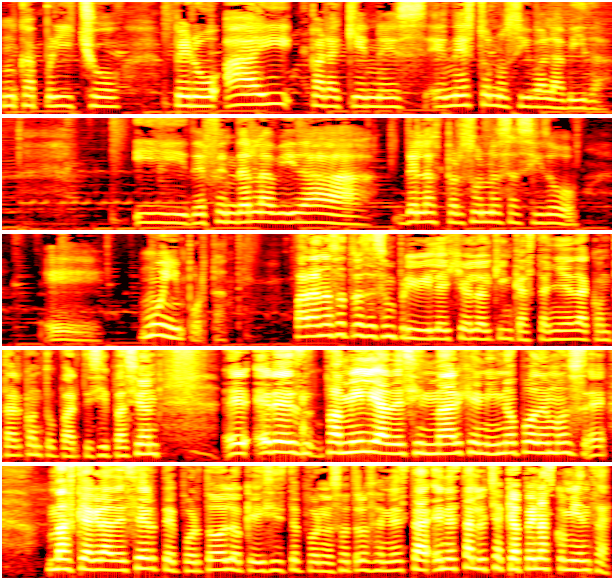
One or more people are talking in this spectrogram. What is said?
un capricho, pero hay para quienes en esto nos iba la vida. Y defender la vida de las personas ha sido eh, muy importante. Para nosotros es un privilegio, Lolkin Castañeda, contar con tu participación. E- Eres familia de Sin Margen y no podemos, eh, más que agradecerte por todo lo que hiciste por nosotros en esta, en esta lucha que apenas comienza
